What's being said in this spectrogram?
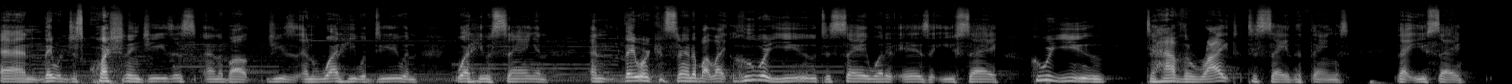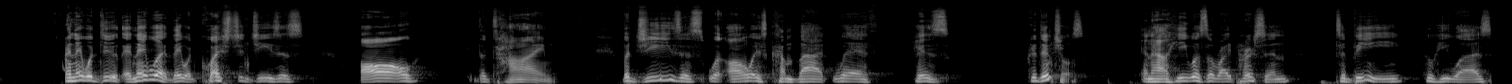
and they were just questioning Jesus and about Jesus and what he would do and what he was saying and and they were concerned about like who are you to say what it is that you say who are you to have the right to say the things that you say and they would do and they would they would question jesus all the time. But jesus would always come back with his credentials and how he was the right person to be who he was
